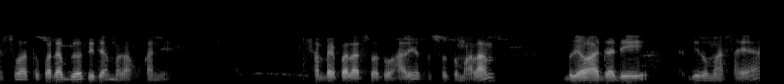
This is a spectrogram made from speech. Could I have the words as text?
sesuatu pada beliau tidak melakukannya. Sampai pada suatu hari atau suatu malam beliau ada di di rumah saya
